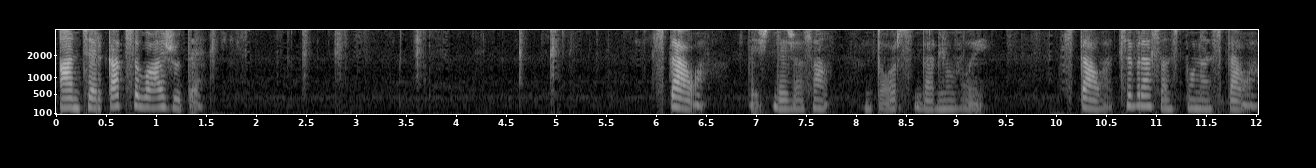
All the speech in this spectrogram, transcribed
a încercat să vă ajute. Steaua. Deci deja s-a întors, dar nu voi. Steaua. Ce vrea să-mi spună steaua?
